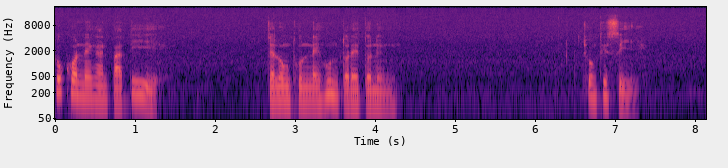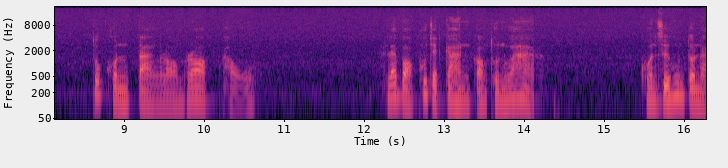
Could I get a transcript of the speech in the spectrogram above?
ทุกคนในงานปาร์ตี้ จะลงทุนในหุ้นตัวใดตัวหนึ่ง ช่วงที่4ทุกคนต่างล้อมรอบเขา และบอกผู้จัดการกองทุนว่า ควรซื้อหุ้นตัวไหน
